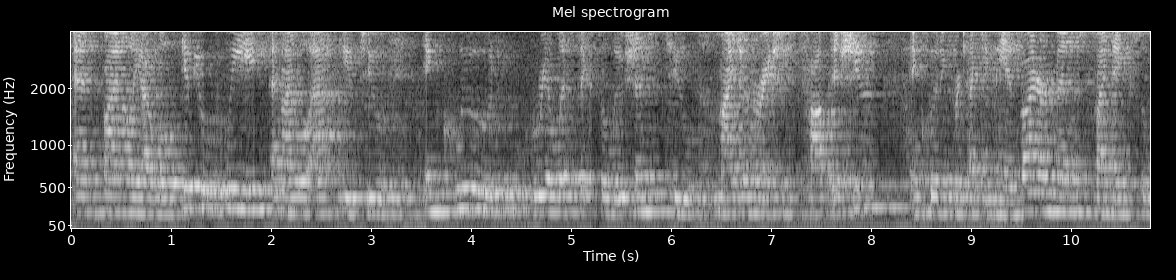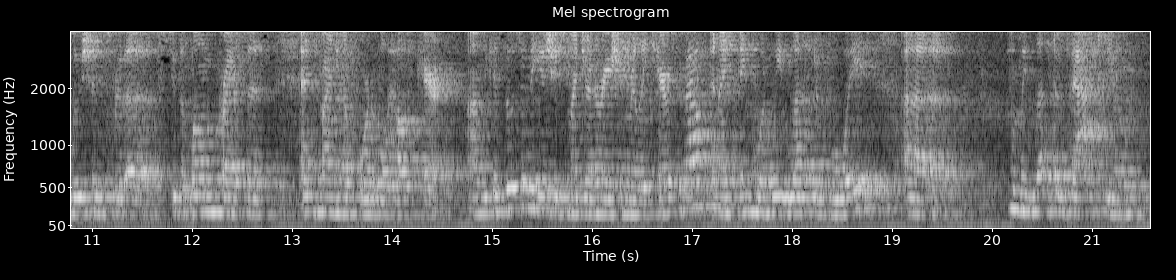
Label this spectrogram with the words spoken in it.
And finally, I will give you a plea and I will ask you to include realistic solutions to my generation's top issues including protecting the environment, finding solutions for the student loan crisis, and finding affordable health care. Um, because those are the issues my generation really cares about, and I think when we left a void, uh, when we left a vacuum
